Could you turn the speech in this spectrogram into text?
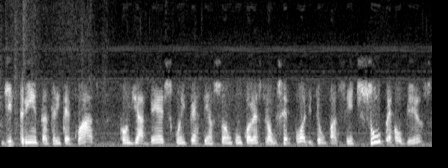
de 30 a 34, com diabetes, com hipertensão, com colesterol. Você pode ter um paciente super obeso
